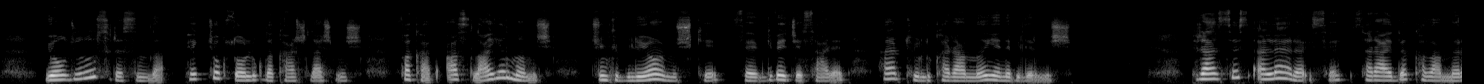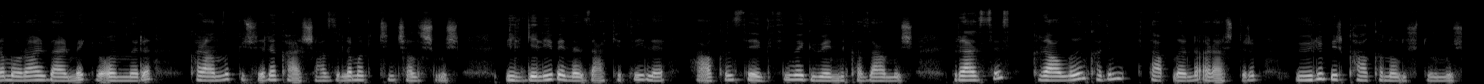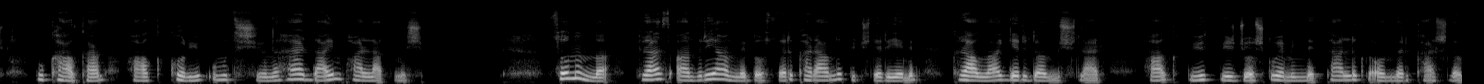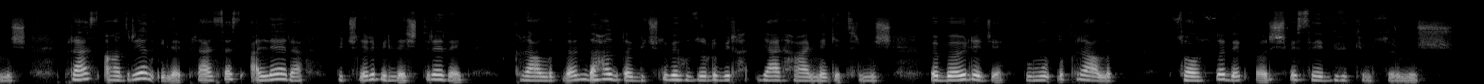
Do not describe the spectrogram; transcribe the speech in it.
Yolculuğu sırasında pek çok zorlukla karşılaşmış fakat asla yılmamış. Çünkü biliyormuş ki sevgi ve cesaret her türlü karanlığı yenebilirmiş. Prenses Alara ise sarayda kalanlara moral vermek ve onları karanlık güçlere karşı hazırlamak için çalışmış. Bilgeliği ve nezaketiyle halkın sevgisini ve güvenini kazanmış. Prenses krallığın kadim kitaplarını araştırıp büyülü bir kalkan oluşturmuş. Bu kalkan halkı koruyup umut ışığını her daim parlatmış. Sonunda Prens Andrian ve dostları karanlık güçleri yenip krallığa geri dönmüşler. Halk büyük bir coşku ve minnettarlıkla onları karşılamış. Prens Adrian ile Prenses Alera güçleri birleştirerek krallıklarını daha da güçlü ve huzurlu bir yer haline getirmiş ve böylece bu mutlu krallık sonsuza dek barış ve sevgi hüküm sürmüş.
